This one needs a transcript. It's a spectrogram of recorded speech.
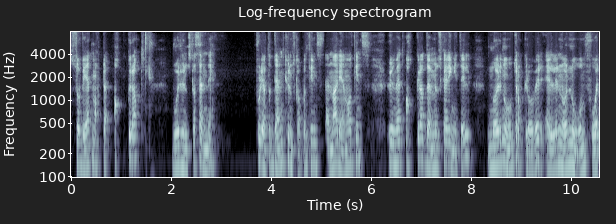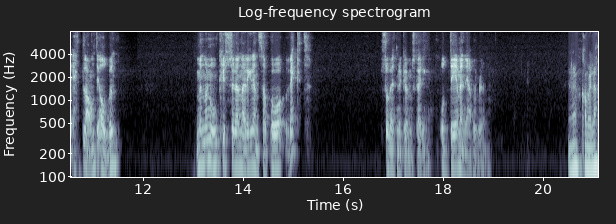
så vet Marte akkurat hvor hun skal sende dem. Fordi at den kunnskapen fins, den arenaen fins. Hun vet akkurat hvem hun skal ringe til når noen tråkker over, eller når noen får et eller annet i albuen. Men når noen krysser den der grensa på vekt, så vet hun ikke hvem hun skal ringe. Og det mener jeg er problemet. Ja, Camilla?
